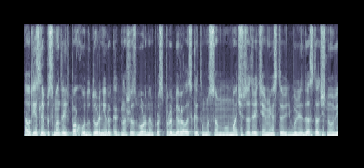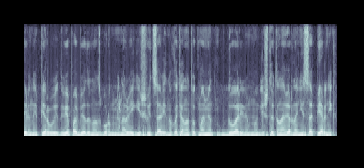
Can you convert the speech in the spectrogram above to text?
А вот если посмотреть по ходу турнира, как наша сборная просто пробиралась к этому самому матчу за третье место, ведь были достаточно уверенные первые две победы над сборными Норвегии и Швейцарии. Но хотя на тот момент говорили многие, что это, наверное, не соперник.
